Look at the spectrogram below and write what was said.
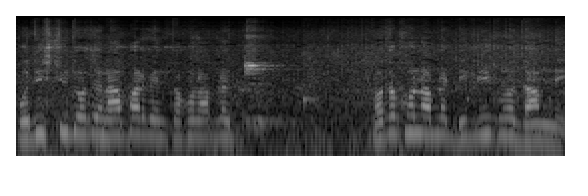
প্রতিষ্ঠিত হতে না পারবেন, তখন আপনার, ততক্ষণ আপনার ডিগ্রির কোনো দাম নেই।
